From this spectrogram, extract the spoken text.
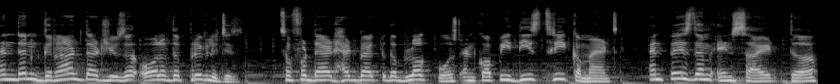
and then grant that user all of the privileges. So for that, head back to the blog post and copy these three commands and paste them inside the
